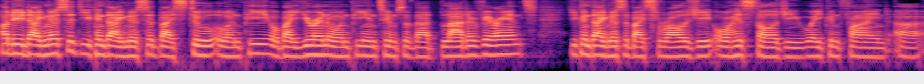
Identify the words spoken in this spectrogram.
How do you diagnose it? You can diagnose it by stool O&P or by urine O&P in terms of that bladder variant. You can diagnose it by serology or histology, where you can find uh,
